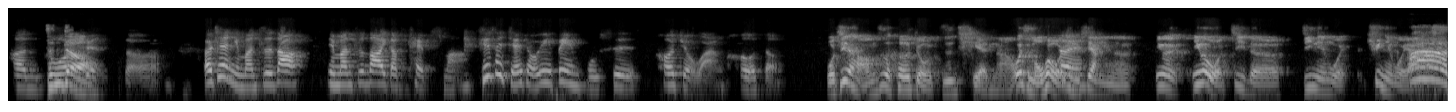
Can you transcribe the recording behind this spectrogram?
很多选择。而且你们知道？你们知道一个 tips 吗？其实解酒液并不是喝酒完喝的。我记得好像是喝酒之前呐、啊，为什么会有印象呢？因为因为我记得今年尾去年我啊，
